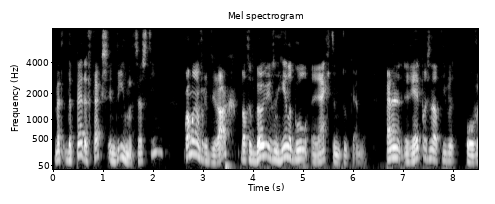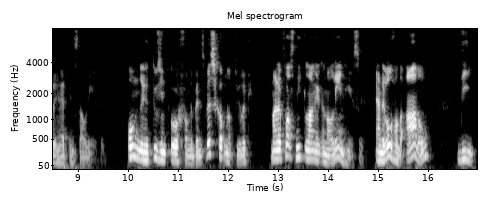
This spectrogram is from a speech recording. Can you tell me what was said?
Met de Pedefex in 316 kwam er een verdrag dat de burgers een heleboel rechten toekende en een representatieve overheid installeerde. Onder het toeziend oog van de prinsbisschop natuurlijk, maar dat was niet langer een alleenheerser. En de rol van de adel, die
